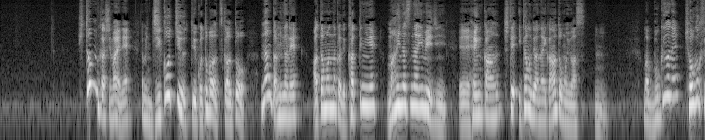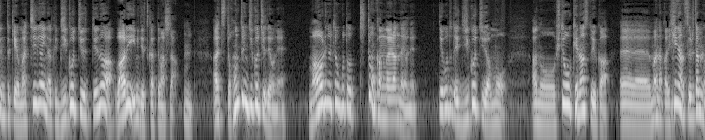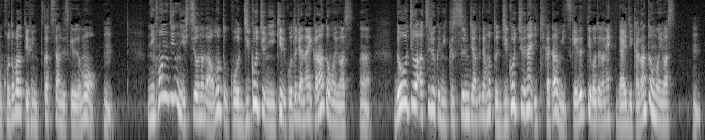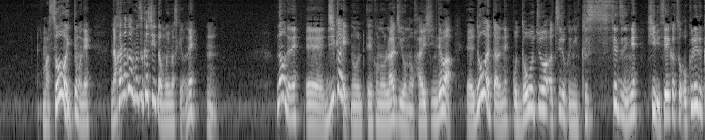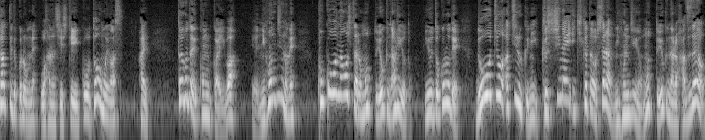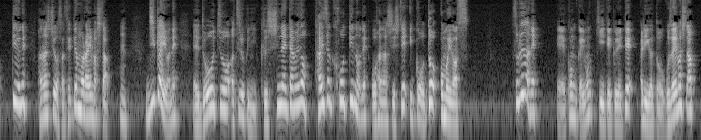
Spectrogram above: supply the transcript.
一昔前ね多分自己中っていう言葉を使うとなんかみんなね頭の中で勝手にねマイナスなイメージに、えー、変換していたのではないかなと思います、うん。まあ、僕がね小学生の時は間違いなく自己中っていうのは悪い意味で使ってました、うん、あいつって本当に自己中だよね。周りの人のことをちっとも考えられないよね。っていうことで自己中はもうあの人をけなすというか、えー、まあなんか、ね、非難するための言葉だというふうに使ってたんですけれども、うん、日本人に必要なのはもっとこう自己中に生きることじゃないかなと思います、うん、同調圧力に屈するんじゃなくてもっと自己中な生き方を見つけるっていうことがね大事かなと思います。まあそうは言ってもねなかなか難しいとは思いますけどね。うん。なのでね、えー、次回の、えー、このラジオの配信では、えー、どうやったらねこう同調圧力に屈せずにね日々生活を送れるかっていうところもねお話ししていこうと思います。はい。ということで今回は、え日本人のねここを直したらもっと良くなるよというところで同調圧力に屈しない生き方をしたら日本人はもっと良くなるはずだよっていうね話をさせてもらいました、うん、次回はね同調圧力に屈しないための対策法っていうのをねお話ししていこうと思います。それではね今回も聞いてくれてありがとうございました。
